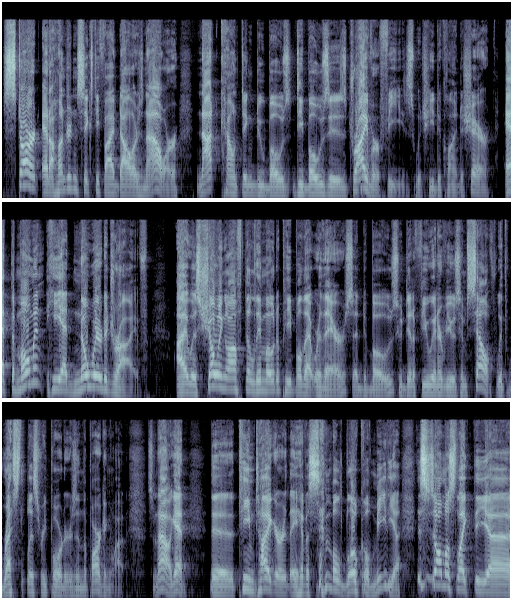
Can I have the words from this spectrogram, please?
start at $165 an hour, not counting DuBose, DuBose's driver fees, which he declined to share. At the moment, he had nowhere to drive. I was showing off the limo to people that were there, said DuBose, who did a few interviews himself with restless reporters in the parking lot. So now, again, the Team Tiger, they have assembled local media. This is almost like the uh,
